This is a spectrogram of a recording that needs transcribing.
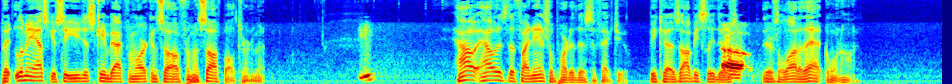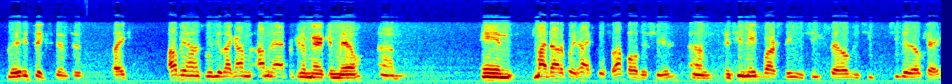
But let me ask you. See, you just came back from Arkansas from a softball tournament. Mhm. How how does the financial part of this affect you? Because obviously there's Uh, there's a lot of that going on. It's expensive. Like, I'll be honest with you. Like, I'm I'm an African American male, um, and my daughter played high school softball this year, um, and she made varsity and she excelled and she she did okay.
